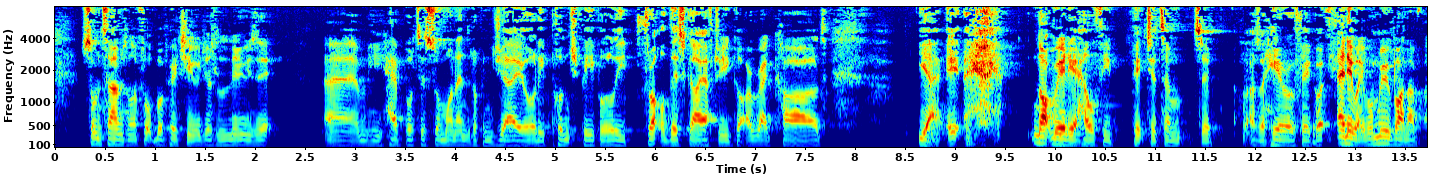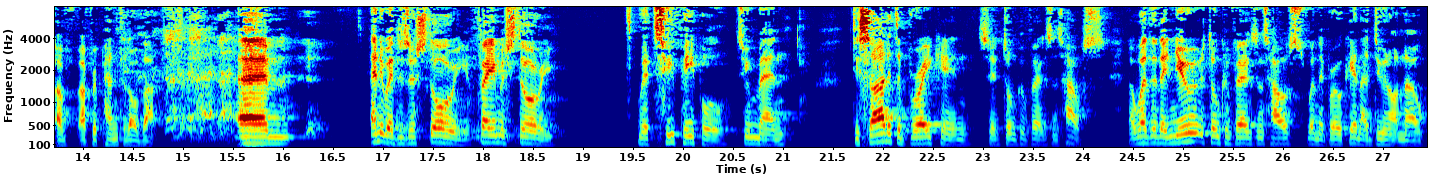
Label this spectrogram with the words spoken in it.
Sometimes on the football pitch he would just lose it. Um, he headbutted someone, ended up in jail. He punched people. He throttled this guy after he got a red card. Yeah, it, not really a healthy picture to, to, as a hero figure. But anyway, we'll move on. I've, I've, I've repented of that. Um, anyway, there's a story, a famous story, where two people, two men, decided to break in to Duncan Ferguson's house. Now, whether they knew it was Duncan Ferguson's house when they broke in, I do not know.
